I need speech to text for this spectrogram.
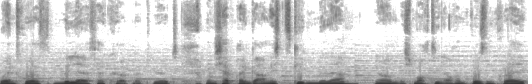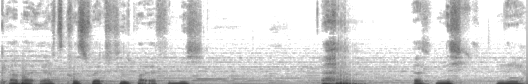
Wentworth Miller verkörpert wird. Und ich habe rein gar nichts gegen Miller. Ähm, ich mochte ihn auch in Prison Break, aber als Chris Redfield war er für mich äh, nicht Nee,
